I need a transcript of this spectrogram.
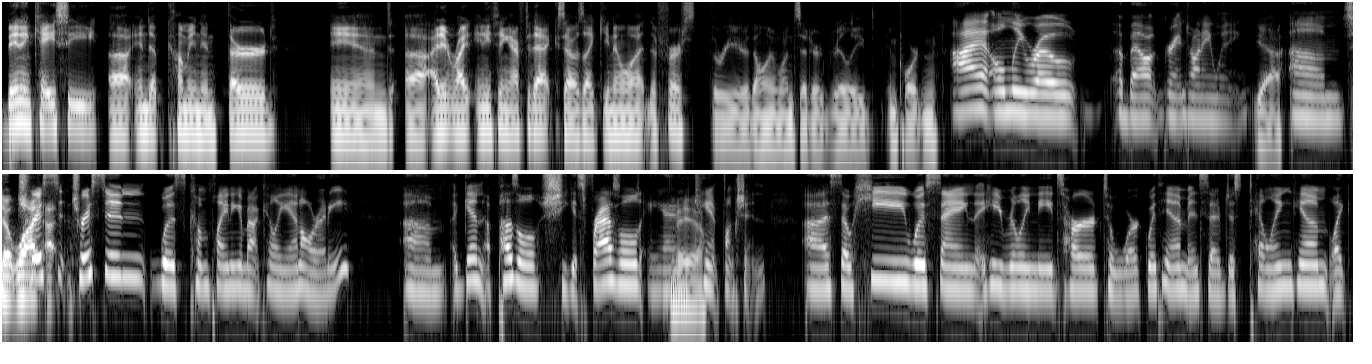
Ben and Casey uh, end up coming in third, and uh, I didn't write anything after that because I was like you know what the first three are the only ones that are really important. I only wrote about Grant and Jonna winning. Yeah. Um, So well, I- I- Tristan, Tristan was complaining about Kellyanne already. Um, again, a puzzle. She gets frazzled and Yeah, yeah. can't function. Uh, so he was saying that he really needs her to work with him instead of just telling him. Like,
